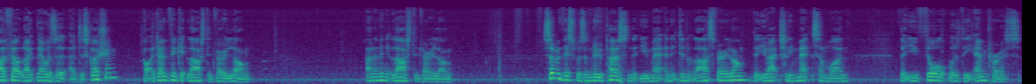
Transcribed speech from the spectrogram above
I felt like there was a, a discussion, but I don't think it lasted very long. I don't think it lasted very long. Some of this was a new person that you met, and it didn't last very long. That you actually met someone that you thought was the Empress,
